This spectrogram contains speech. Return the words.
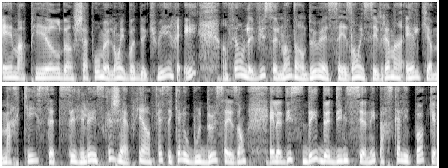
Emma Peel dans Chapeau melon et bottes de cuir et en fait on l'a vu seulement dans deux euh, saisons et c'est vraiment elle qui a marqué cette série-là. Et ce que j'ai appris en fait c'est qu'elle au bout de deux saisons elle a décidé de démissionner parce qu'à l'époque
